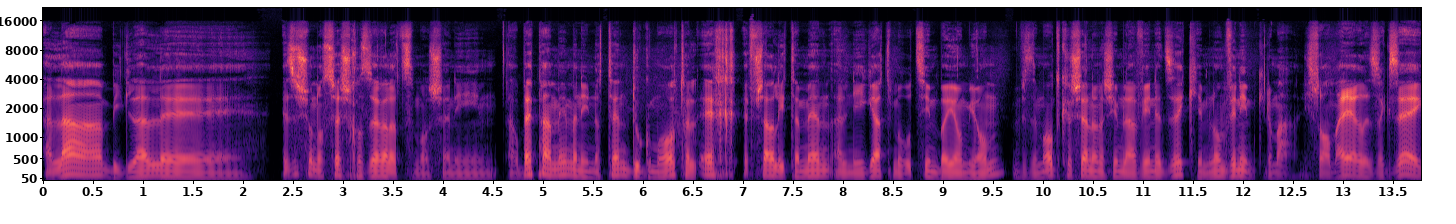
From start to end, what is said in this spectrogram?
עלה בגלל... Uh, איזשהו נושא שחוזר על עצמו, שאני, הרבה פעמים אני נותן דוגמאות על איך אפשר להתאמן על נהיגת מרוצים ביום-יום, וזה מאוד קשה לאנשים להבין את זה, כי הם לא מבינים, כאילו מה, לנסוע מהר, לזגזג,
